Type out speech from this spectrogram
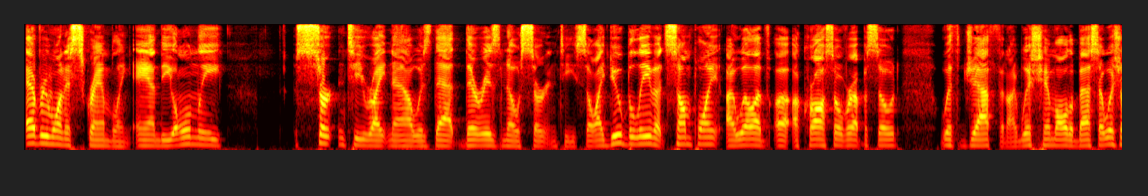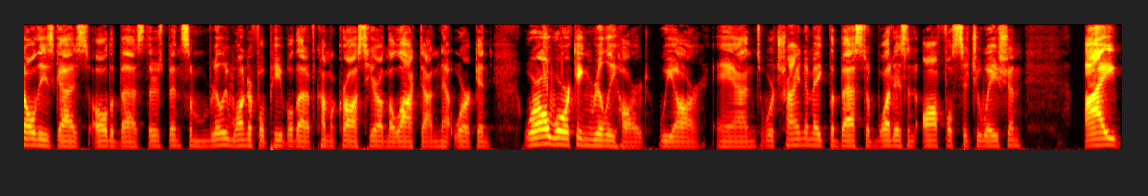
Everyone is scrambling, and the only certainty right now is that there is no certainty. So I do believe at some point I will have a, a crossover episode with Jeff, and I wish him all the best. I wish all these guys all the best. There's been some really wonderful people that have come across here on the Locked On Network, and we're all working really hard. We are, and we're trying to make the best of what is an awful situation. I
